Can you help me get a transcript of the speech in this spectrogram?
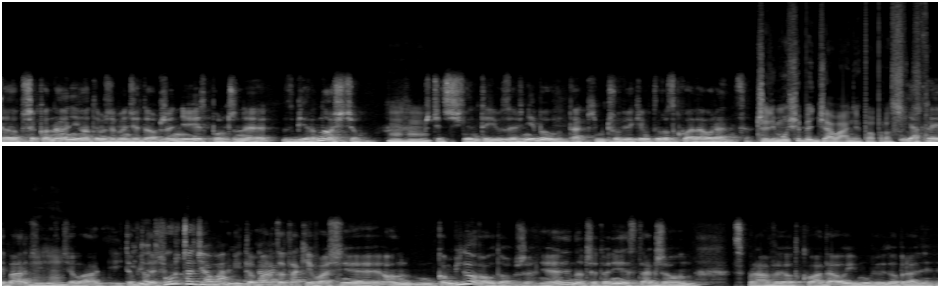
to przekonanie o tym, że będzie dobrze, nie jest połączone z biernością. Mhm. Przecież święty Józef nie był takim człowiekiem, który rozkładał ręce. Czyli musi być działanie po prostu. Jak najbardziej mhm. jest działanie. I to, I widać, to twórcze działanie. I to tak? bardzo takie właśnie, on kombinował dobrze, nie? Znaczy to nie jest tak, że on sprawy odkładał i mówił, dobra, nie,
